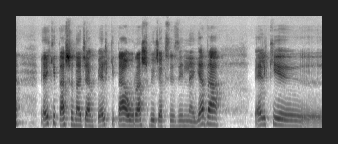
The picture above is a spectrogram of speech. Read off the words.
belki taşınacak. Belki daha uğraşmayacak sizinle. Ya da belki e,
